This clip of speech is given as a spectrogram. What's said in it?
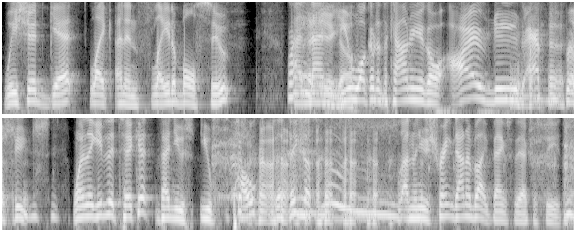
We should get like an inflatable suit. Right. And then you, you walk up to the counter and you go, I need extra seats. When they give you the ticket, then you you poke the thing goes, and then you shrink down and be like, thanks for the extra seats.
